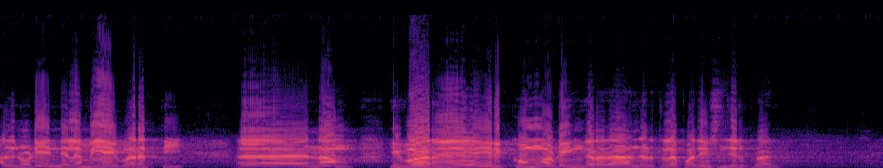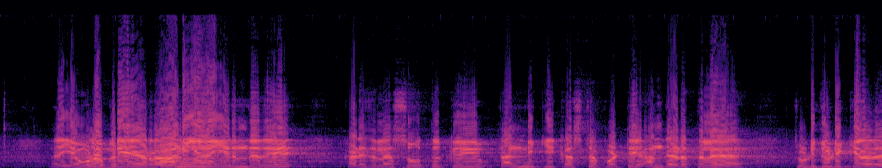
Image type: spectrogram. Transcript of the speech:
அதனுடைய நிலைமையை வருத்தி நாம் இவ்வாறு இருக்கும் அப்படிங்கிறத அந்த இடத்துல பதிவு செஞ்சிருப்பாரு. எவ்வளோ பெரிய ராணியாக இருந்தது கடைசியில் சோத்துக்கு தண்ணிக்கு கஷ்டப்பட்டு அந்த இடத்துல துடி துடிக்கிறத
